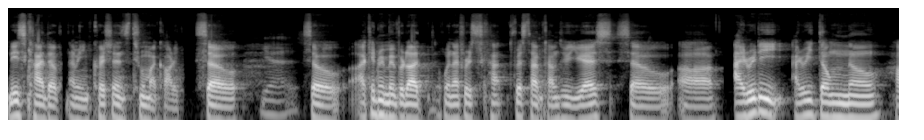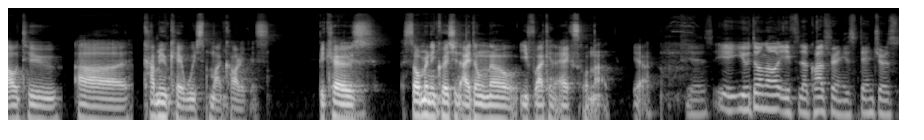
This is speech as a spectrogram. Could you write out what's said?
this kind of i mean questions to my colleague so Yes. so i can remember that when i first first time come to us so uh i really i really don't know how to uh communicate with my colleagues because so many questions i don't know if i can ask or not yeah Yes. You, you don't know if the question is dangerous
